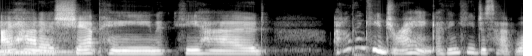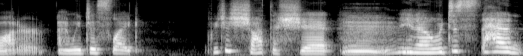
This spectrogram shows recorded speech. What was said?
I had a champagne he had i don't think he drank i think he just had water. And we just like we just shot the shit. Mm. you know, we just had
